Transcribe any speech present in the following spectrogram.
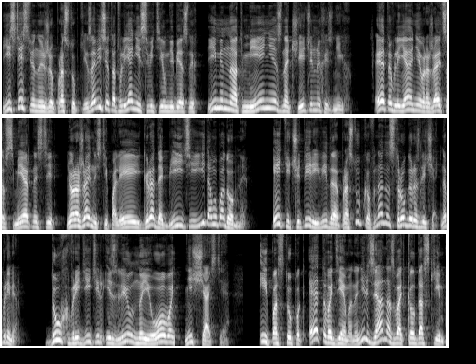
Естественные же проступки зависят от влияния светил небесных, именно от менее значительных из них. Это влияние выражается в смертности, неурожайности полей, градобитии и тому подобное. Эти четыре вида проступков надо строго различать. Например, дух-вредитель излил на Иова несчастье. И поступок этого демона нельзя назвать колдовским,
